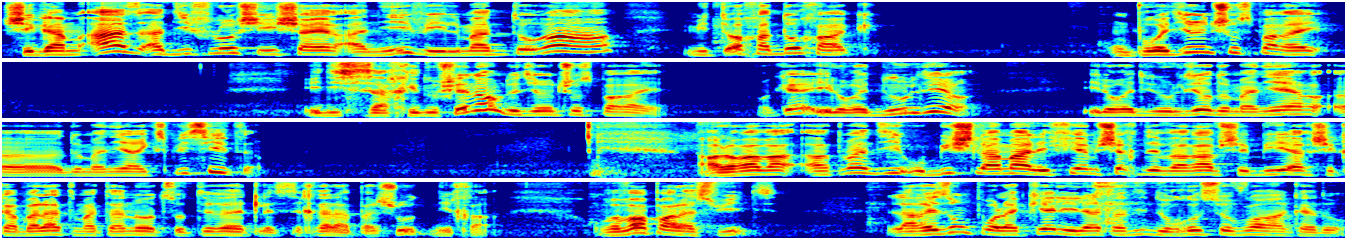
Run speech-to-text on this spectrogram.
Chez Gamaz, Adiflo, chez Ishaer Ani, Vilmad Torah, mitoch adochak. On pourrait dire une chose pareille. Il dit c'est un chidouche énorme de dire une chose pareille. Ok? Il aurait dû nous le dire. Il aurait dû nous le dire de manière, euh, de manière explicite. Alors le Rav dit ou bishlama les fiem devarav chez bier chez kabbalat matanot soteret les apashut nicha. On va voir par la suite la raison pour laquelle il est interdit de recevoir un cadeau.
